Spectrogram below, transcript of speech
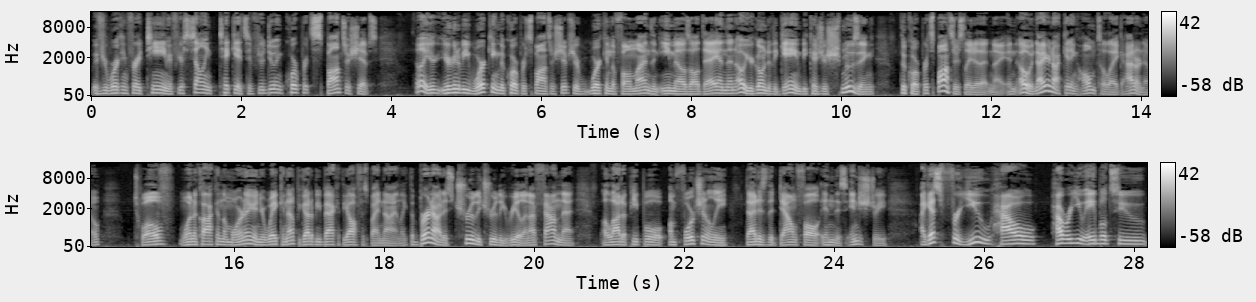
if you're working for a team, if you're selling tickets, if you're doing corporate sponsorships, oh, you're, you're going to be working the corporate sponsorships, you're working the phone lines and emails all day, and then, oh, you're going to the game because you're schmoozing the corporate sponsors later that night. And, oh, now you're not getting home till like, I don't know, 12, 1 o'clock in the morning, and you're waking up, you got to be back at the office by 9. Like, the burnout is truly, truly real. And I've found that a lot of people, unfortunately, that is the downfall in this industry. I guess for you, how how were you able to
